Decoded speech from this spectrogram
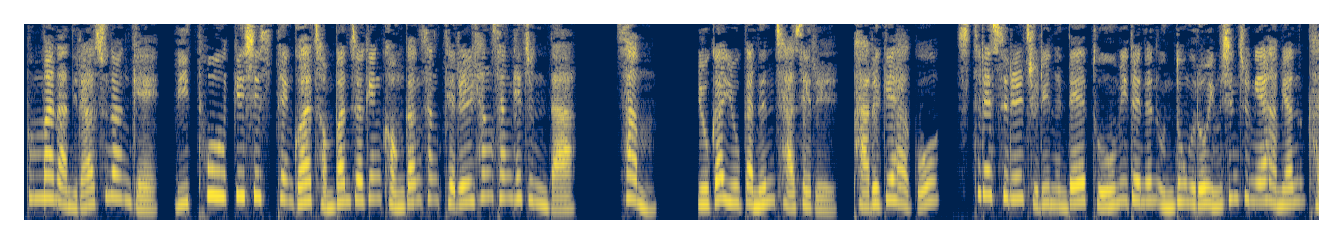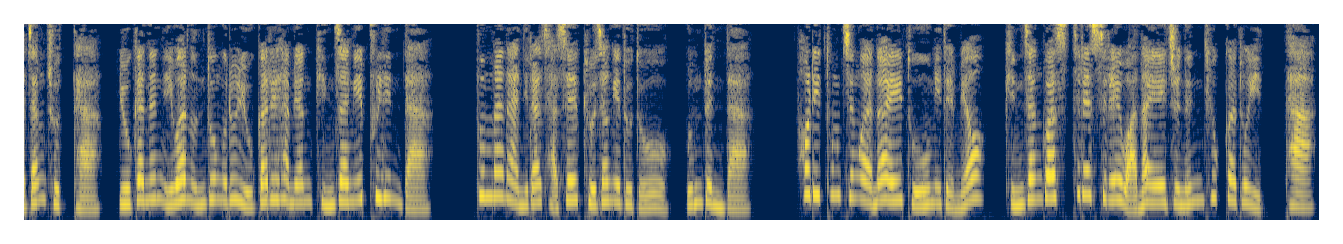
뿐만 아니라 순환계 및 호흡기 시스템과 전반적인 건강 상태를 향상해준다. 3. 요가 요가는 자세를 바르게 하고 스트레스를 줄이는데 도움이 되는 운동으로 임신 중에 하면 가장 좋다. 요가는 이완 운동으로 요가를 하면 긴장이 풀린다. 뿐만 아니라 자세 교정에도 도움된다. 허리 통증 완화에 도움이 되며 긴장과 스트레스를 완화해주는 효과도 있다.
